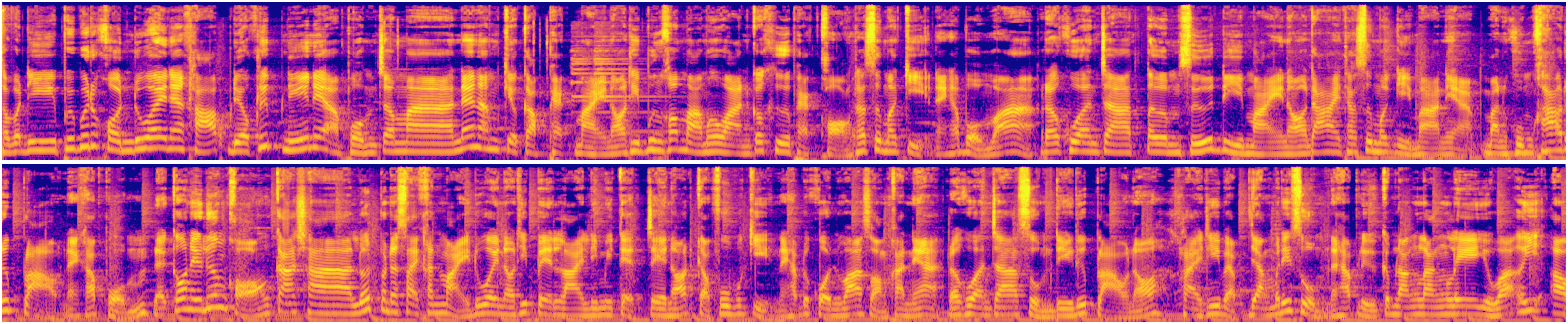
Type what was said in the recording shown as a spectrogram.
สวัสดีเพื่อนๆทุกคนด้วยนะครับ เดี๋ยวคลิปนี้เนี่ยผมจะมาแนะนำเกี่ยวกับแพ็กใหม่เนาะที่เพิ่งเข้ามาเมื่อวานก็คือแพ็กของทัซึมากินะครับผมว่าเราควรจะเติมซื้อดีไหมเนาะได้ทัซึมากิมาเนี่ยมันคุ้มค่าหรือเปล่านะครับผมและก็ในเรื่องของกาชารถมอเตอร์ไซค์คันใหม่ด้วยเนาะที่เป็นลายลิมิเต็ดเจนอตกับฟูบุกินะครับทุกคนว่า 2 คันเนี้ยเราควรจะสุ่มดีหรือเปล่าเนาะใครที่แบบยังไม่ได้สุ่มนะครับหรือกำลังลังเลอยู่ว่าเอ้ยเอา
